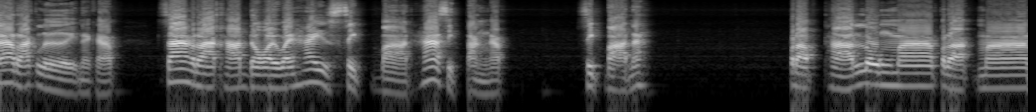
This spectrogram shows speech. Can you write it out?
น่ารักเลยนะครับ สร้างราคาดอยไว้ให้ 10 บาท 50 ตังค์ครับ 10 บาทนะ ปรับฐานลงมาประมาณ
